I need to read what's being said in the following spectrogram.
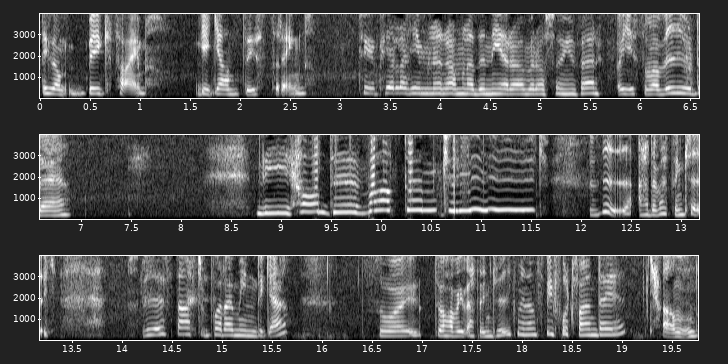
Liksom big time. Gigantiskt regn. Typ hela himlen ramlade ner över oss ungefär. Och gissa vad vi gjorde? Vi hade vattenkrig. Vi hade vattenkrig. Vi är snart båda myndiga. Så då har vi vattenkrig medan vi fortfarande kan.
